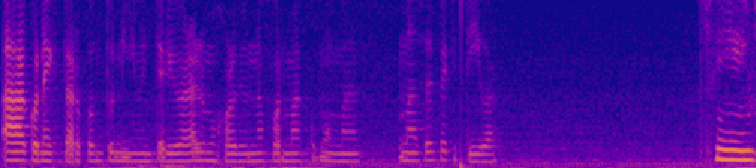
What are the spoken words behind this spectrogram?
a conectar con tu niño interior a lo mejor de una forma como más, más efectiva. Sí,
